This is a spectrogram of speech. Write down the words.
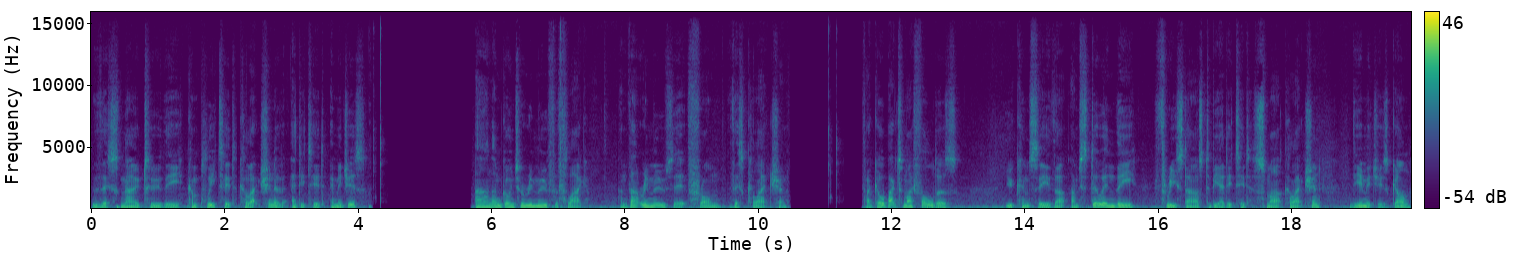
this now to the completed collection of edited images. And I'm going to remove the flag. And that removes it from this collection. If I go back to my folders, you can see that I'm still in the three stars to be edited smart collection. The image is gone.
